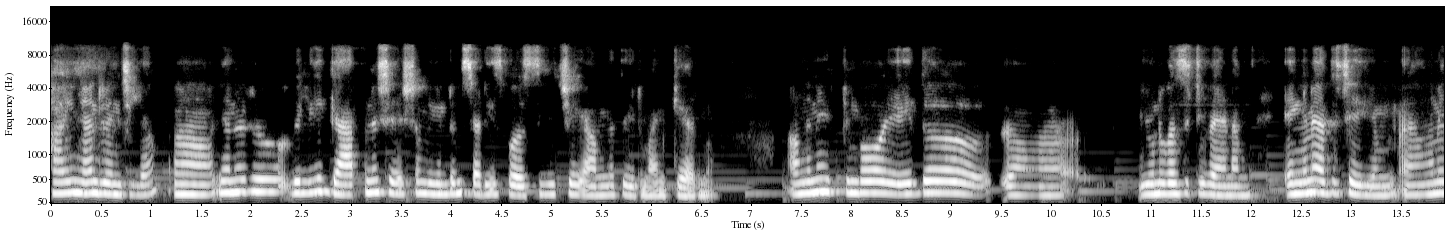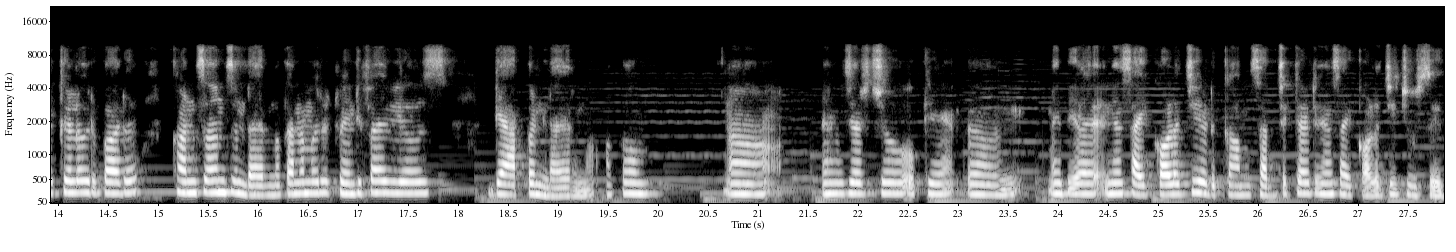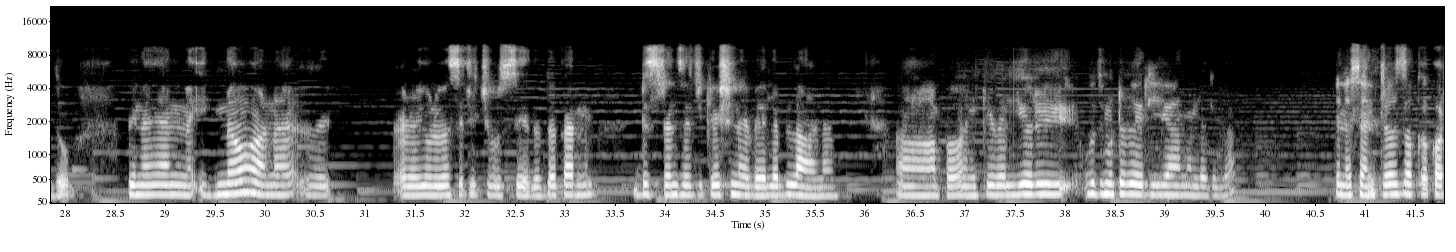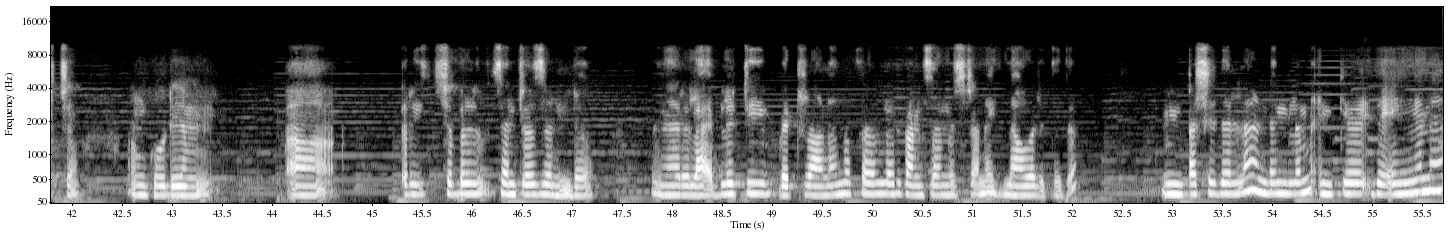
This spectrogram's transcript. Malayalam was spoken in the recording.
ഹായ് ഞാൻ രഞ്ജില. ഞാനൊരു വലിയ ഗ്യാപ്പിന് ശേഷം വീണ്ടും സ്റ്റഡീസ് പെർസ്യൂ ചെയ്യാമെന്ന് തീരുമാനിക്കുകയായിരുന്നു. അങ്ങനെ ഇരിക്കുമ്പോൾ ഏത് യൂണിവേഴ്സിറ്റി വേണം? എങ്ങനെ അത് ചെയ്യും? അങ്ങനെയൊക്കെയുള്ള ഒരുപാട് കൺസേൺസ് ഉണ്ടായിരുന്നു. കാരണം ഒരു 25 ഇയേഴ്സ് ഗ്യാപ്പ് ഉണ്ടായിരുന്നു. അപ്പം ഞാൻ വിചാരിച്ചു ഓക്കെ മേ ബി ഞാൻ സൈക്കോളജി എടുക്കാം. സബ്ജക്റ്റായിട്ട് ഞാൻ സൈക്കോളജി ചൂസ് ചെയ്തു. പിന്നെ ഞാൻ ഇഗ്നോ ആണ് യൂണിവേഴ്സിറ്റി ചൂസ് ചെയ്തത്. കാരണം ഡിസ്റ്റൻസ് എഡ്യൂക്കേഷൻ അവൈലബിൾ ആണ്. അപ്പോൾ എനിക്ക് വലിയൊരു ബുദ്ധിമുട്ട് വരില്ല എന്നുള്ളതിൽ പിന്നെ സെന്റേഴ്സ് ഒക്കെ കുറച്ച് കൂടിയും റീച്ചബിൾ സെന്റേഴ്സ് ഉണ്ട്. പിന്നെ റിലയബിലിറ്റി ബെറ്റർ ആണ് എന്നൊക്കെ ഉള്ള ഒരു കൺസേൺ വെച്ചിട്ടാണ് ഇഗ്നോ എടുത്തത്. പക്ഷെ ഇതെല്ലാം ഉണ്ടെങ്കിലും എനിക്ക് ഇത് എങ്ങനെ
